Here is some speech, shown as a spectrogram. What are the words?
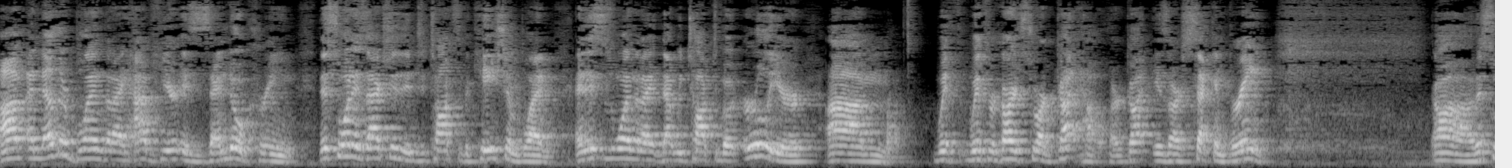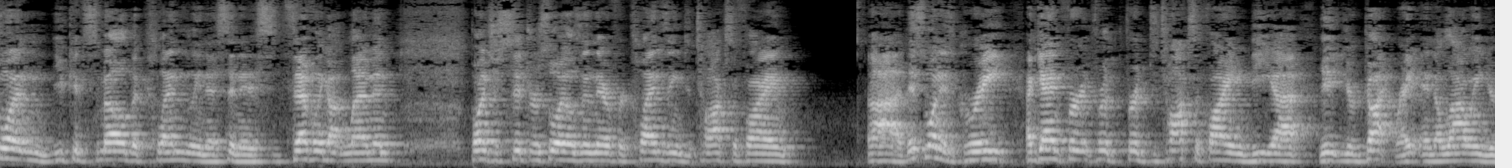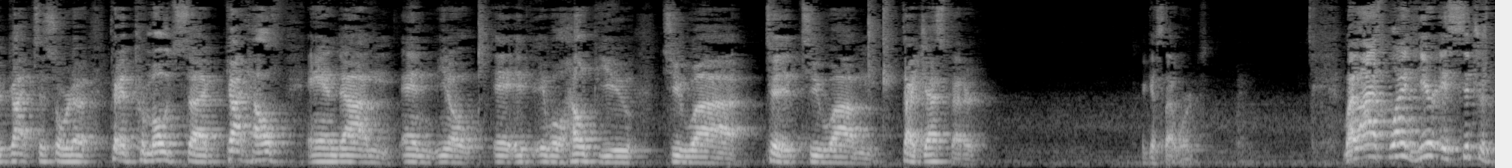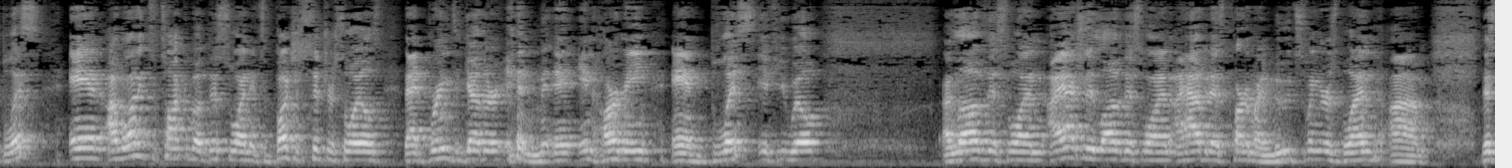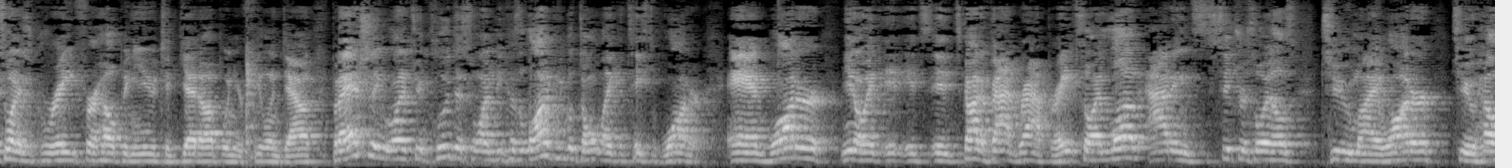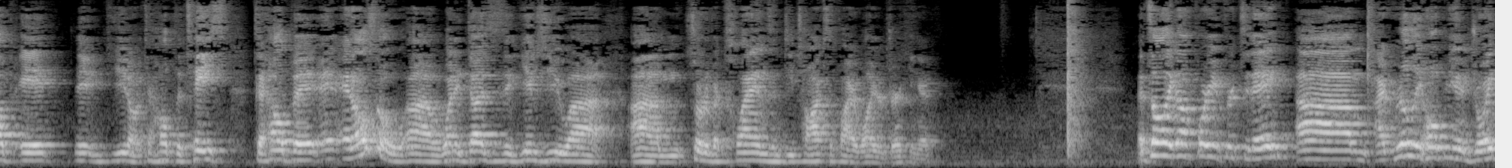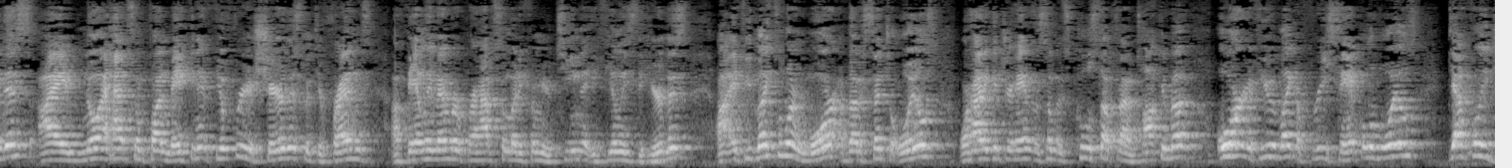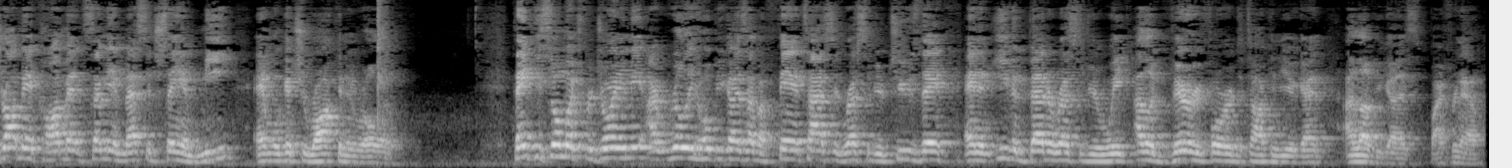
Um, another blend that I have here is Zendocrine. This one is actually the detoxification blend, and this is one that I that we talked about earlier um, with with regards to our gut health. Our gut is our second brain. Ah, this one you can smell the cleanliness in it. It's definitely got lemon, bunch of citrus oils in there for cleansing, detoxifying. Uh, this one is great again for for, for detoxifying the uh, your gut, right, and allowing your gut to sort of it promotes uh, gut health and um, and you know it, it will help you to uh, to to um, digest better. I guess that works. My last blend here is Citrus Bliss. And I wanted to talk about this one. It's a bunch of citrus oils that bring together in, in, in harmony and bliss, if you will. I love this one. I actually love this one. I have it as part of my Mood Swingers blend. Um, this one is great for helping you to get up when you're feeling down. But I actually wanted to include this one because a lot of people don't like the taste of water. And water, you know, it, it, it's, it's got a bad rap, right? So I love adding citrus oils to my water to help it, it you know, to help the taste, to help it. And, also, uh, what it does is it gives you, uh, um, sort of a cleanse and detoxify while you're drinking it. That's all I got for you for today. Um, I really hope you enjoyed this. I know I had some fun making it. Feel free to share this with your friends, a family member, perhaps somebody from your team that you feel needs to hear this. Uh, if you'd like to learn more about essential oils or how to get your hands on some of this cool stuff that I'm talking about, or if you would like a free sample of oils, definitely drop me a comment, send me a message saying me, and we'll get you rocking and rolling. Thank you so much for joining me. I really hope you guys have a fantastic rest of your Tuesday and an even better rest of your week. I look very forward to talking to you again. I love you guys. Bye for now.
